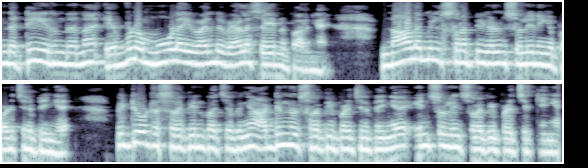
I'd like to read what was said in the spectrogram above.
இந்த டீ இருந்ததுன்னா எவ்வளோ மூளை வந்து வேலை செய்யணும்னு பாருங்கள் நாளமில் சுரப்பிகள்னு சொல்லி நீங்கள் படிச்சிருப்பீங்க. பிட்யூட்ரி சுரப்பின்னு படிச்சிருப்பீங்க அடினல் சுரப்பி படிச்சிருப்பீங்க இன்சுலின் சுரப்பி படிச்சிருக்கீங்க.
